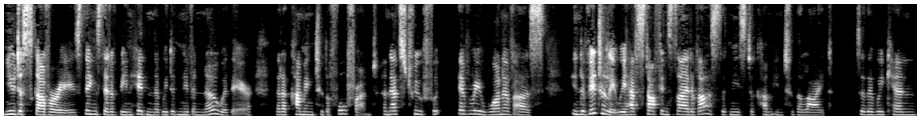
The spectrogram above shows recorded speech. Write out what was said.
new discoveries, things that have been hidden that we didn't even know were there, that are coming to the forefront. And that's true for every one of us individually. We have stuff inside of us that needs to come into the light so that we can,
